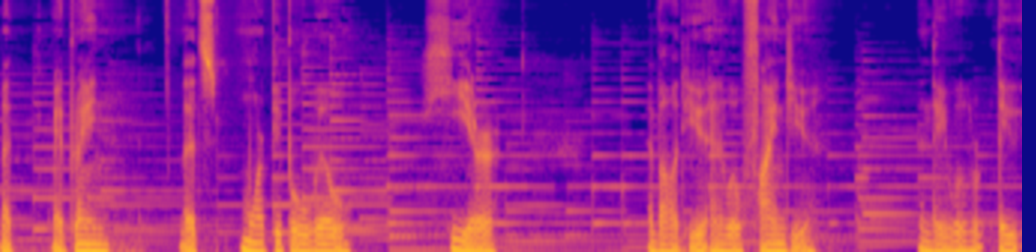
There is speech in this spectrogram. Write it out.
But we're praying that more people will hear about you and will find you and they will they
